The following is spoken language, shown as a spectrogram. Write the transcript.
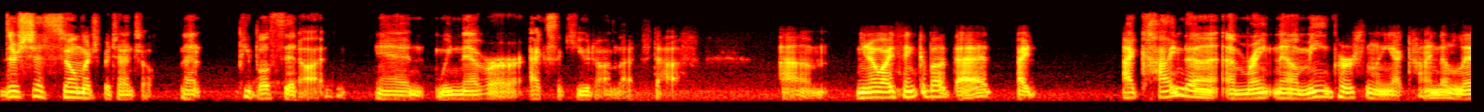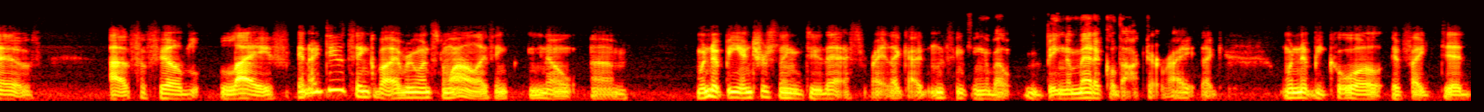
there's just so much potential that people sit on and we never execute on that stuff. Um, you know, I think about that. I I kind of am right now, me personally, I kind of live a fulfilled life. And I do think about every once in a while, I think, you know, um, wouldn't it be interesting to do this, right? Like, I'm thinking about being a medical doctor, right? Like, wouldn't it be cool if I did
